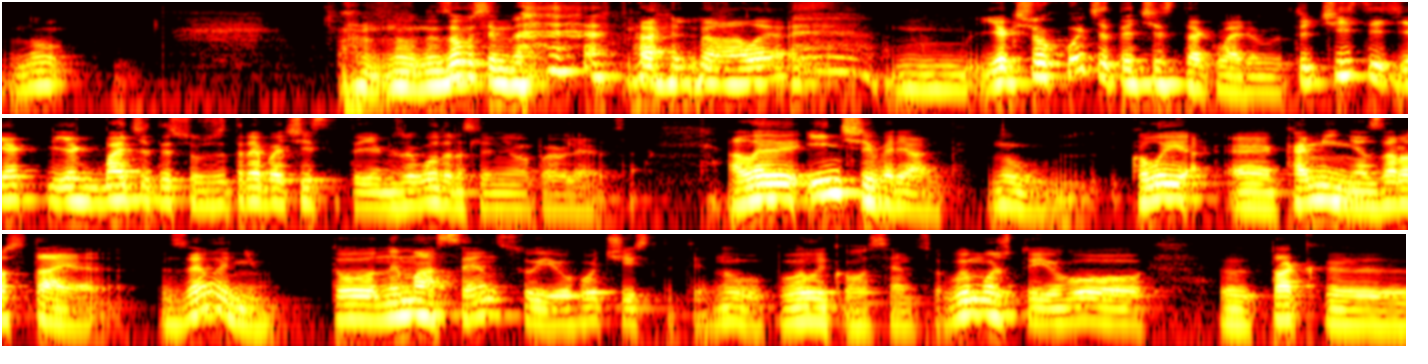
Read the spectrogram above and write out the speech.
Ну, ну не зовсім правильно, але якщо хочете чисти акваріум, то чистіть, як, як бачите, що вже треба чистити, як вже водорослі в ньому появляються. Але інший варіант: ну, коли е, каміння заростає зеленню, то нема сенсу його чистити. Ну, великого сенсу. Ви можете його е, так, е,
